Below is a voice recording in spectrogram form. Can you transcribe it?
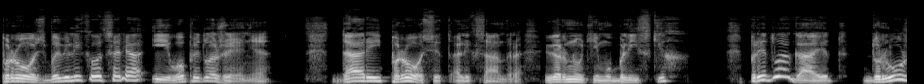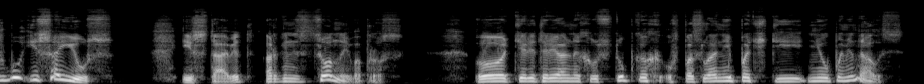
просьба великого царя и его предложение. Дарий просит Александра вернуть ему близких, предлагает дружбу и союз и ставит организационный вопрос. О территориальных уступках в послании почти не упоминалось.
